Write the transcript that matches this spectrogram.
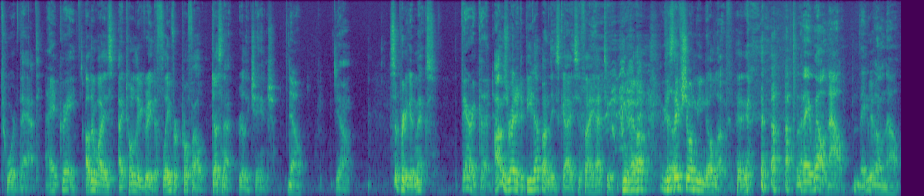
toward that. I agree. Otherwise, I totally agree. The flavor profile does not really change. No, Yeah. It's a pretty good mix. very good. I was ready to beat up on these guys if I had to, you know, because they've shown me no love. Well, they will now. They will now.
